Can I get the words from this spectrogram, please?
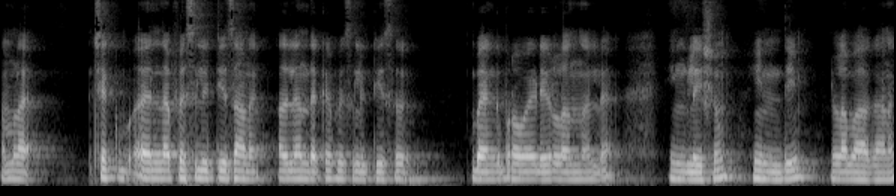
നമ്മളെ ചെക്ക് എല്ലാ ഫെസിലിറ്റീസാണ് അതിലെന്തൊക്കെ ഫെസിലിറ്റീസ് ബാങ്ക് പ്രൊവൈഡ് ചെയ്യുള്ളതെന്നല്ല ഇംഗ്ലീഷും ഹിന്ദിയും ഉള്ള ഭാഗമാണ്.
